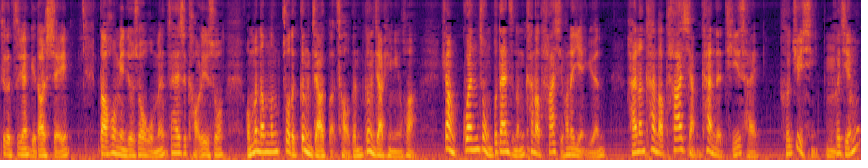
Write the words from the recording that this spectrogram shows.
这个资源给到谁，到后面就是说我们开始考虑说，我们能不能做得更加草根、更加平民化，让观众不单只能看到他喜欢的演员，还能看到他想看的题材和剧情和节目。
